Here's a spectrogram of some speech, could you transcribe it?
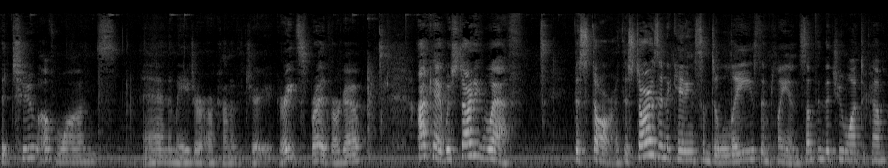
the Two of Wands, and the Major Arcana of the Chariot. Great spread, Virgo. Okay, we're starting with the star. The star is indicating some delays in plans. Something that you want to come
